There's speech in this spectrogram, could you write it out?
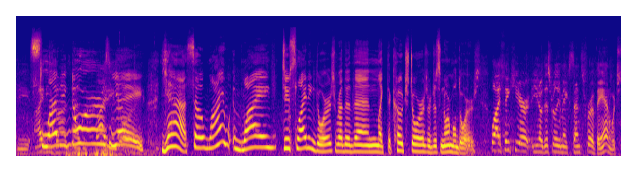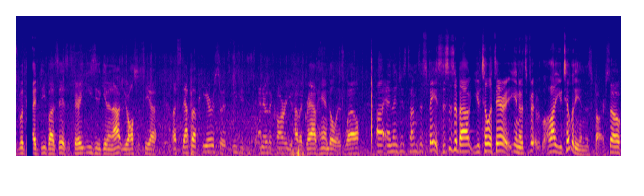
the Sliding doors, sliding door. yay! Yeah. So why why do sliding doors rather than like the coach doors or just normal doors? Well, I think here, you know, this really makes sense for a van, which is what the ID Buzz is. It's very easy to get in and out. You also see a, a step up here, so it's easy just to enter the car. You have a grab handle as well. Uh, and then just tons of space. This is about utilitarian, you know, it's a lot of utility in this car. So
